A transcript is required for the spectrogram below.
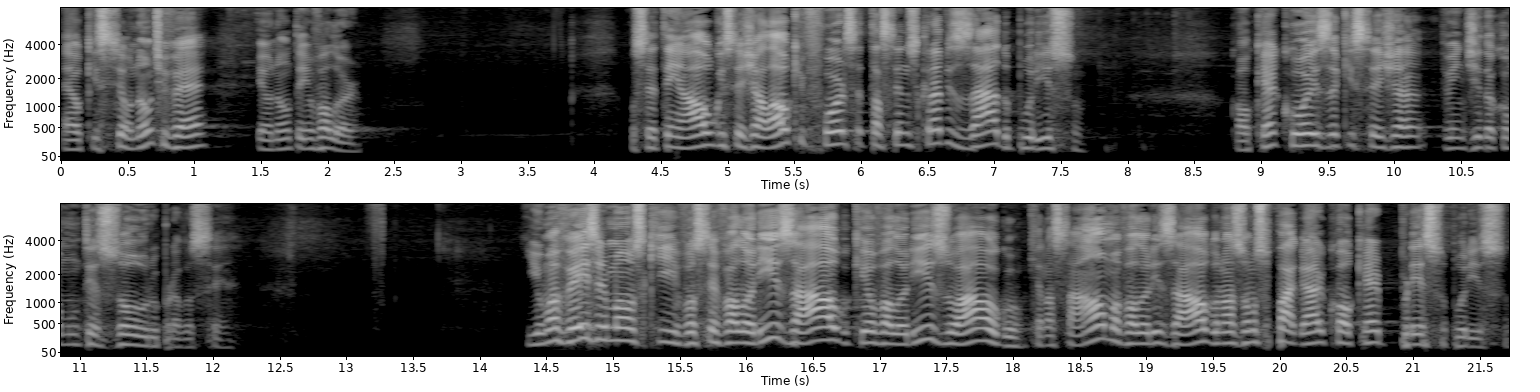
é o que, se eu não tiver, eu não tenho valor. Você tem algo, e seja lá o que for, você está sendo escravizado por isso. Qualquer coisa que seja vendida como um tesouro para você. E uma vez, irmãos, que você valoriza algo, que eu valorizo algo, que a nossa alma valoriza algo, nós vamos pagar qualquer preço por isso.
